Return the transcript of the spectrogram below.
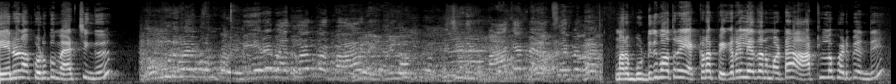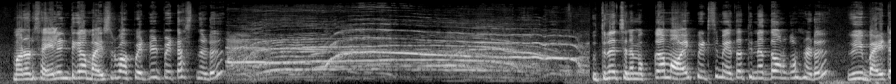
నేను నా కొడుకు మ్యాచింగ్ మన బుడ్డిది మాత్రం ఎక్కడ పిగరే లేదనమాట ఆటల్లో పడిపోయింది. మనోడు సైలెంట్గా మైసూర్ పాకు పెట్టినట్టు పెట్టేస్తున్నాడు. ఉత్తిన చిన్న ముక్క మావికి పెట్టి మిగతా తినేద్దాం అనుకుంటున్నాడు. ఈ బయట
